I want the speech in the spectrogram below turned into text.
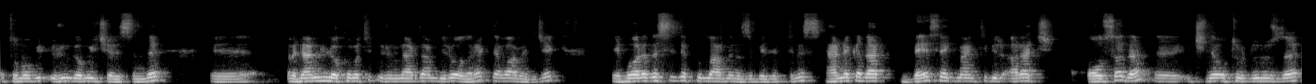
otomobil ürün gamı içerisinde önemli lokomotif ürünlerden biri olarak devam edecek. Bu arada siz de kullandığınızı belirttiniz. Her ne kadar B segmenti bir araç olsa da içine oturduğunuzda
